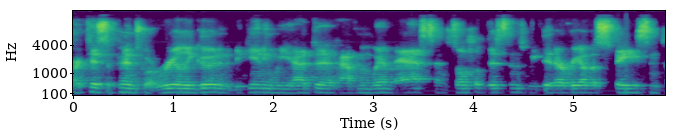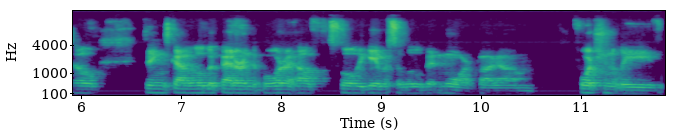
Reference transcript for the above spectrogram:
participants were really good. In the beginning, we had to have them wear masks and social distance. We did every other space until things got a little bit better, and the Board of Health slowly gave us a little bit more. But um, fortunately,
